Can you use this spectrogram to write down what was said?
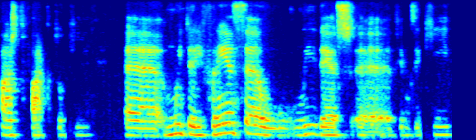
faz de facto aqui uh, muita diferença. O, o líder, temos aqui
